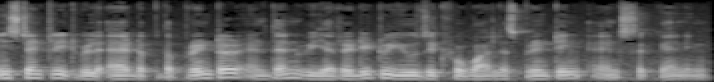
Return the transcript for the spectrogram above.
Instantly it will add up the printer and then we are ready to use it for wireless printing and scanning.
